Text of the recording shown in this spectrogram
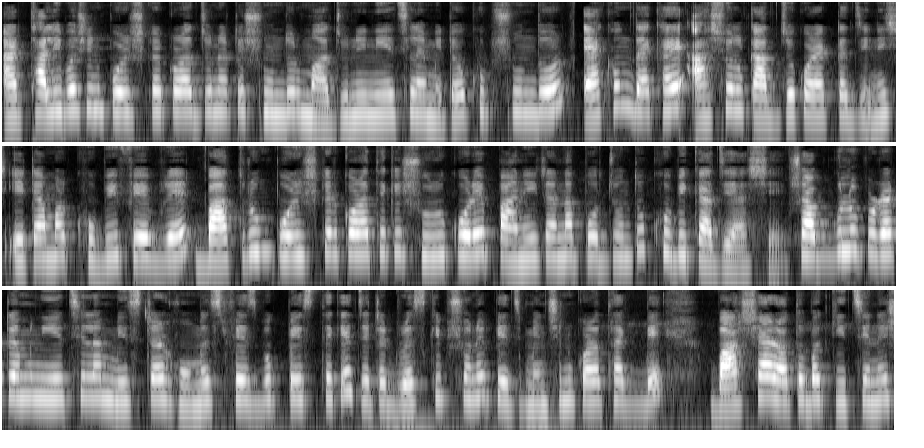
আর থালি বাসন পরিষ্কার করার জন্য একটা সুন্দর মাজুনি নিয়েছিলাম, এটাও খুব সুন্দর। এখন দেখায় আসল কার্যকর একটা জিনিস, এটা আমার খুবই ফেভারেট বাথরুম পরিষ্কার করা থেকে শুরু করে পানি টানা পর্যন্ত খুবই কাজে আসে। সবগুলো প্রোডাক্ট আমি নিয়েছিলাম মিস্টার হোমেস্ট ফেসবুক পেজ থেকে, যেটা ডেসক্রিপশনে পেজ মেনশন করা থাকবে। বাসার অথবা কিচেনের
